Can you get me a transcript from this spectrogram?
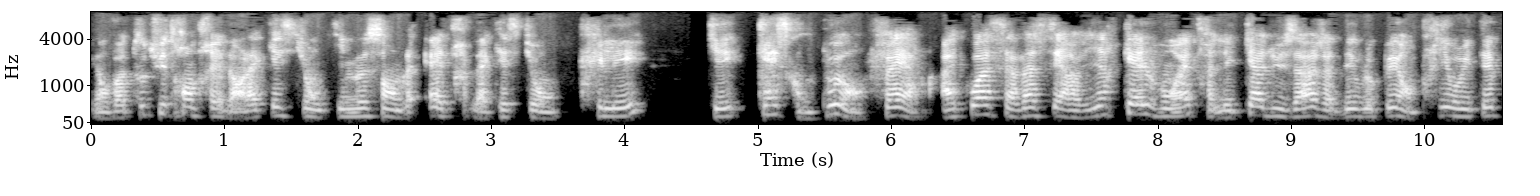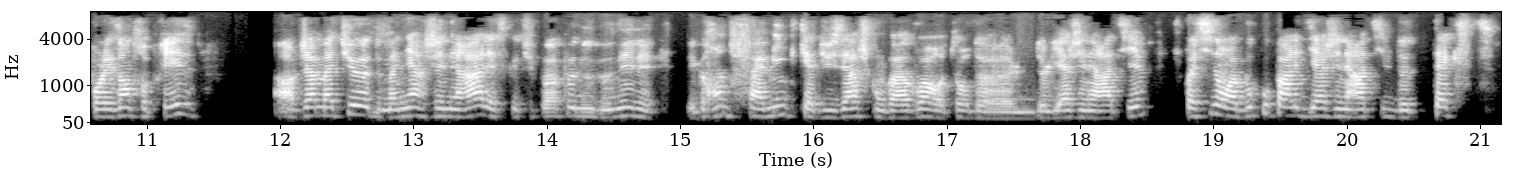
Et on va tout de suite rentrer dans la question qui me semble être la question clé qui est qu'est-ce qu'on peut en faire? À quoi ça va servir? Quels vont être les cas d'usage à développer en priorité pour les entreprises? Alors déjà Mathieu, de manière générale, est-ce que tu peux un peu nous donner les, grandes familles de cas d'usage qu'on va avoir autour de, l'IA générative? Je précise, on va beaucoup parler d'IA générative de texte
